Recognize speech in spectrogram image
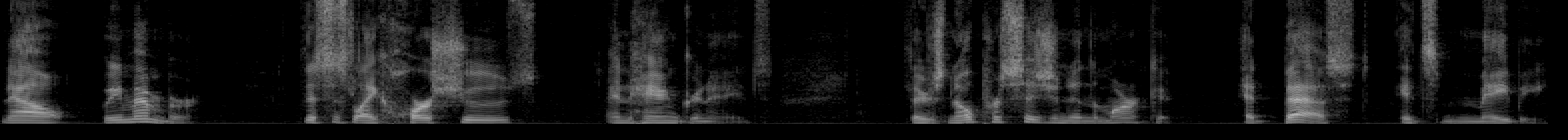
Now, remember, this is like horseshoes and hand grenades. There's no precision in the market. At best, it's maybe.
